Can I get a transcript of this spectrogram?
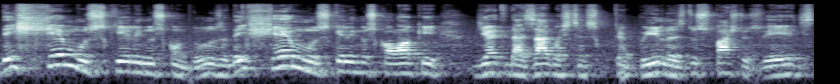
deixemos que Ele nos conduza, deixemos que Ele nos coloque diante das águas tranquilas, dos pastos verdes,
